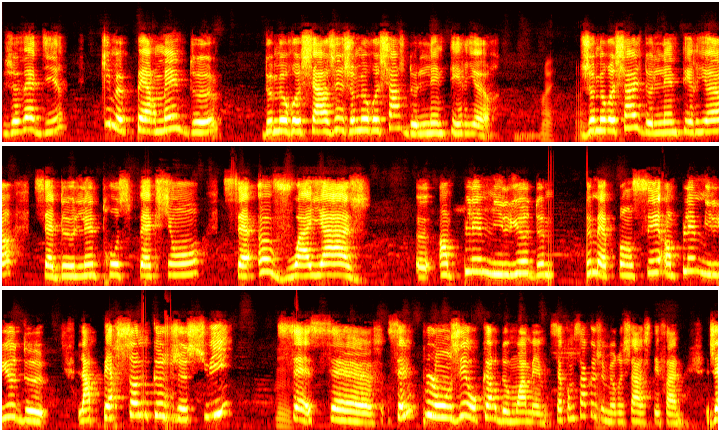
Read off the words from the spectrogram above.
je vais dire, qui me permet de, de me recharger. Je me recharge de l'intérieur. Je me recharge de l'intérieur. C'est de l'introspection. C'est un voyage euh, en plein milieu de, de mes pensées, en plein milieu de la personne que je suis Hmm. c'est une plongée au cœur de moi-même. C'est comme ça que je me recharge, Stéphane. J'ai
